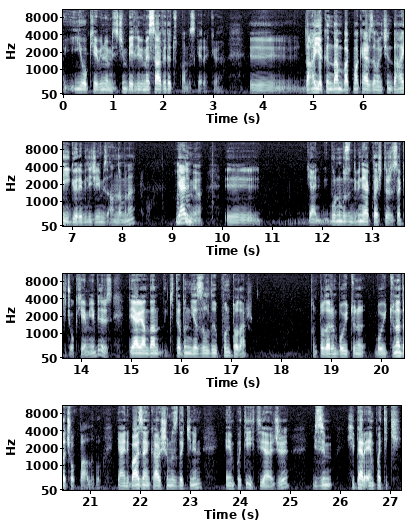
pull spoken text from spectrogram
iyi okuyabilmemiz için belli bir mesafede tutmamız gerekiyor. daha yakından bakmak her zaman için daha iyi görebileceğimiz anlamına gelmiyor. Hı hı yani burnumuzun dibine yaklaştırırsak hiç okuyamayabiliriz. Diğer yandan kitabın yazıldığı puntolar puntoların boyutunu boyutuna da çok bağlı bu. Yani bazen karşımızdakinin empati ihtiyacı bizim hiper empatik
